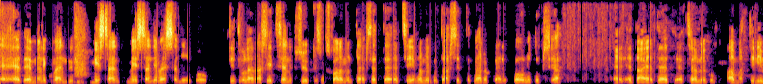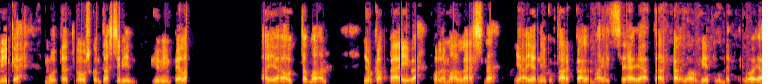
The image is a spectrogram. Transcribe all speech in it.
et, en mä, niin mä en missään, missään nimessä niin kuin, tituleerasi itseäni psyykkiseksi valmentajaksi, että, että siihen on niin kuin taas sitten, että mä en ole käynyt koulutuksia, et, tai että et, et se on niin ammattinimike, mutta että mä uskon taas hyvin, hyvin pelaajia auttamaan joka päivä olemaan läsnä ja, ja niin kuin tarkkailemaan itseä ja tarkkailemaan omia tunnetiloja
